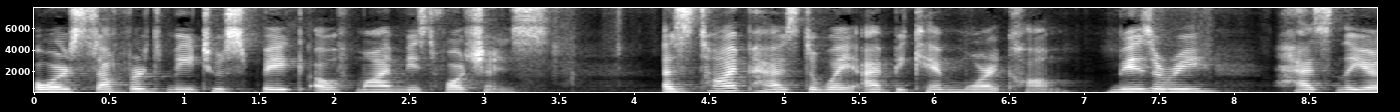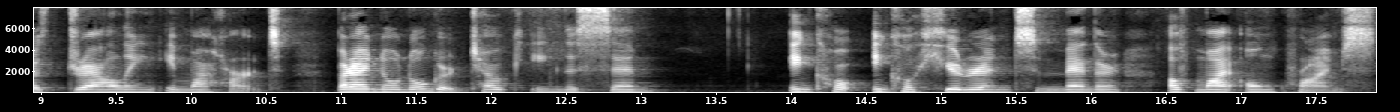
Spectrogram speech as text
or suffered me to speak of my misfortunes. As time passed away, I became more calm. Misery has their dwelling in my heart, but I no longer talk in the same inco incoherent manner of my own crimes.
